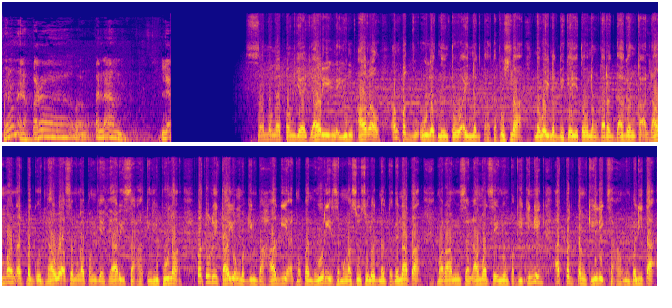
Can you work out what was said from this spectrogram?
Ganun na lang, para uh, unarmed. Sa mga pangyayaring ngayong araw, ang pag-uulat nito ay nagtatapos na. Naway nagbigay ito ng karagdagang kaalaman at pag-udnawa sa mga pangyayari sa ating lipunan. Patuloy tayong maging bahagi at mapanuri sa mga susunod na kaganapan. Maraming salamat sa inyong pagkikinig at pagtangkilik sa aming balita.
